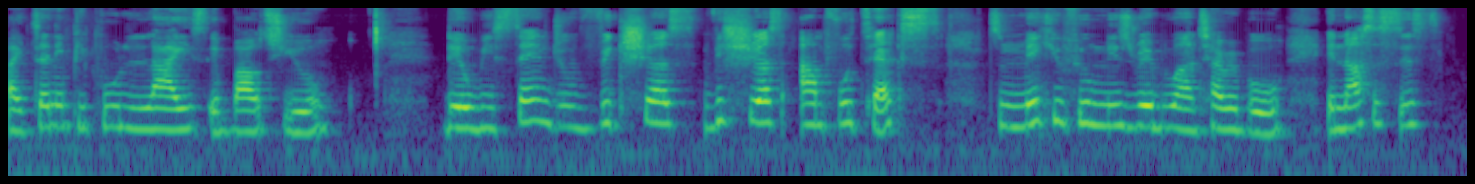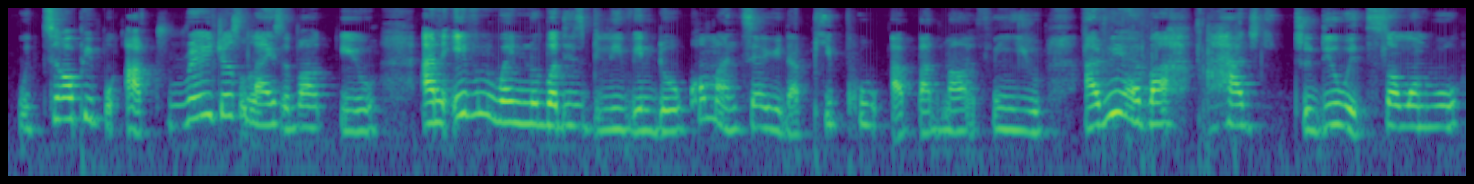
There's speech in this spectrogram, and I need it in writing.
by telling people lies about you. They will send you vicious, vicious, harmful texts to make you feel miserable and terrible. A narcissist will tell people outrageous lies about you, and even when nobody's believing, they'll come and tell you that people are bad mouthing you. Have you ever had to deal with someone who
